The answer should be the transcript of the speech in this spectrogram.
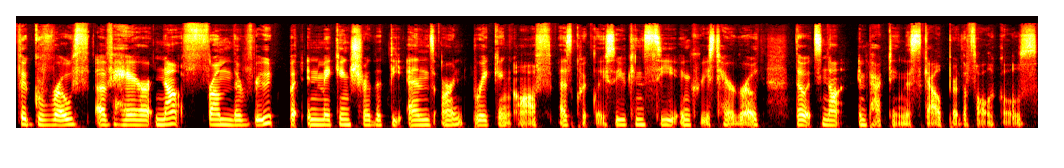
the growth of hair, not from the root, but in making sure that the ends aren't breaking off as quickly. So you can see increased hair growth, though it's not impacting the scalp or the follicles.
